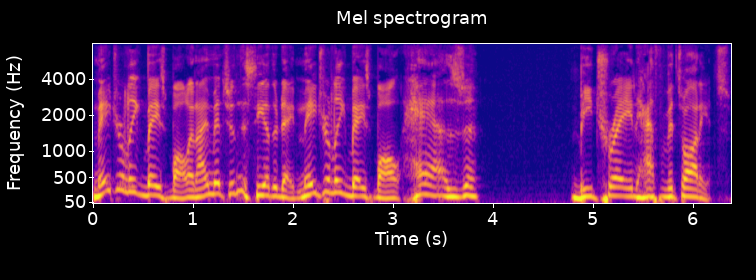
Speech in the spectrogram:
Major League Baseball, and I mentioned this the other day. Major League Baseball has betrayed half of its audience.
